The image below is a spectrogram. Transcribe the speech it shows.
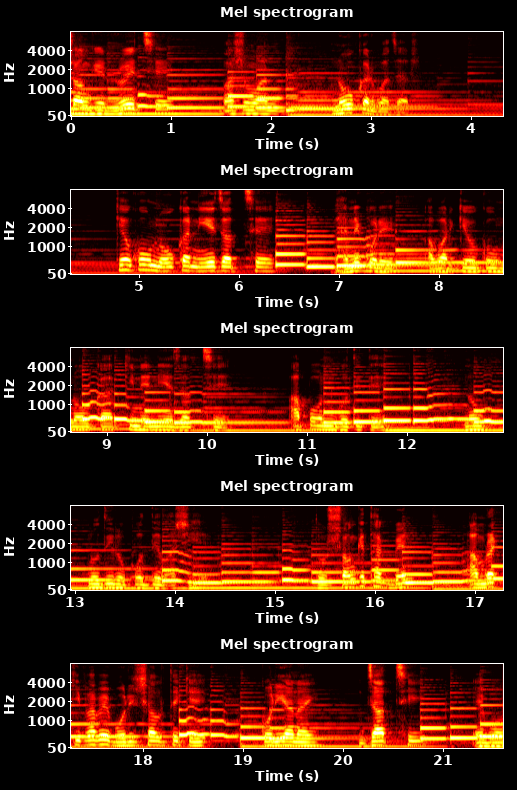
সঙ্গে রয়েছে ভাসমান নৌকার বাজার। কেউ কেউ নৌকা নিয়ে যাচ্ছে, ভ্যানে করে আবার কেউ কেউ নৌকা কিনে নিয়ে যাচ্ছে, আপন গতিতে নৌ নদীর উপর দিয়ে ভাসিয়ে। তো সঙ্গে থাকবেন, আমরা কীভাবে বরিশাল থেকে করিয়ানায় যাচ্ছি এবং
